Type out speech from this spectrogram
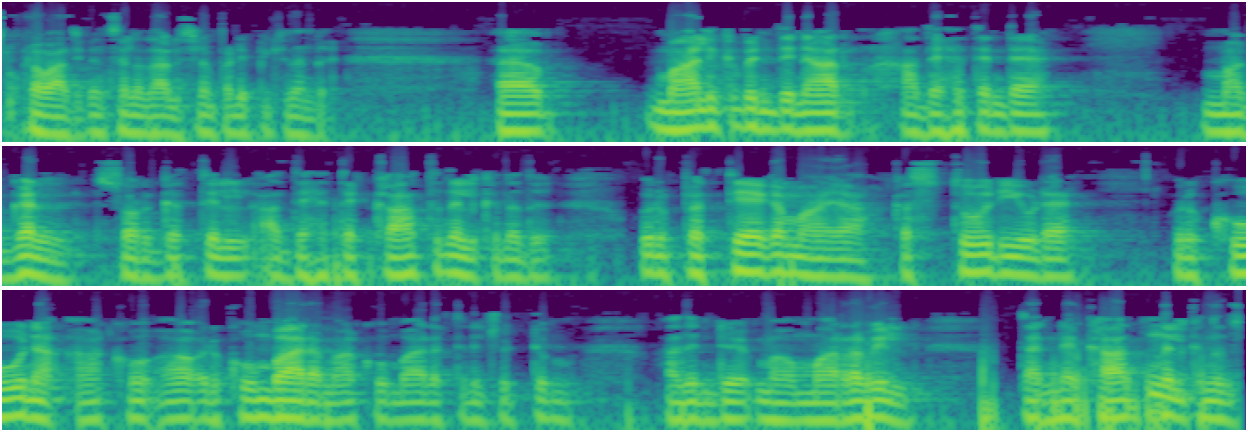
പ്രവാചകൻ വസല്ലം പഠിപ്പിക്കുന്നുണ്ട്. മാലിക് ബിൻ ദിനാർ അദ്ദേഹത്തിന്റെ മകൾ സ്വർഗത്തിൽ അദ്ദേഹത്തെ കാത്തു നിൽക്കുന്നത് ഒരു പ്രത്യേകമായ കസ്തൂരിയുടെ ഒരു കൂന ആ ഒരു കൂമ്പാരം ആ കൂമ്പാരത്തിന് ചുറ്റും അതിന്റെ മറവിൽ തന്നെ കാത്തു നിൽക്കുന്നത്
